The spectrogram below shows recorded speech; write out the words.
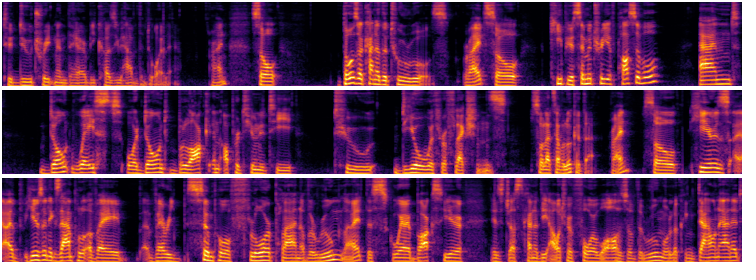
to do treatment there because you have the door there, right? So those are kind of the two rules, right? So keep your symmetry if possible and don't waste or don't block an opportunity to deal with reflections. So let's have a look at that, right? So here's I, here's an example of a, a, very simple floor plan of a room, right? This square box here is just kind of the outer four walls of the room. We're looking down at it.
